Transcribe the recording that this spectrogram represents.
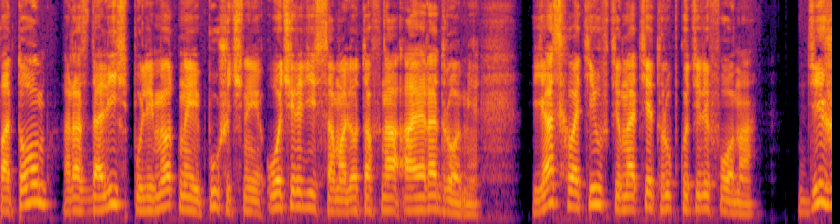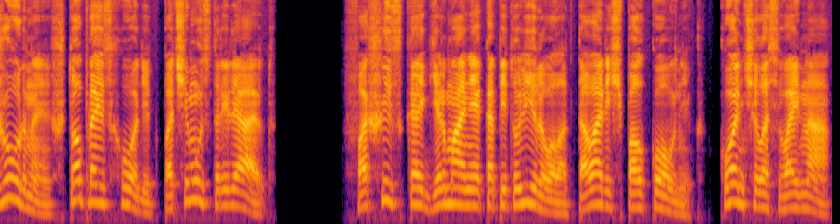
Потом раздались пулеметные пушечные очереди самолетов на аэродроме. Я схватил в темноте трубку телефона. «Дежурный, что происходит? Почему стреляют?» «Фашистская Германия капитулировала, товарищ полковник». Кончилась война.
